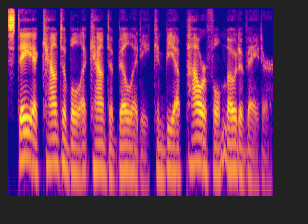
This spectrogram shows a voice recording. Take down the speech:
Stay accountable Accountability can be a powerful motivator.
